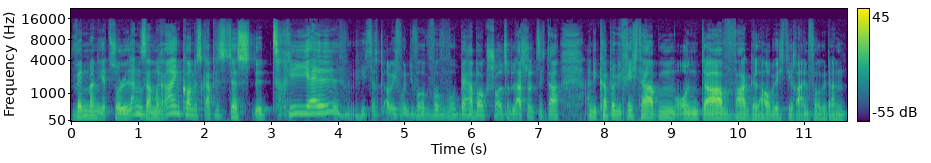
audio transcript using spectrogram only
wenn man jetzt so langsam reinkommt, es gab jetzt das äh, Triell, hieß das, glaube ich, wo, wo, wo, Baerbock, Scholz und Laschet sich da an die Köpfe gekriegt haben. Und da war, glaube ich, die Reihenfolge dann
